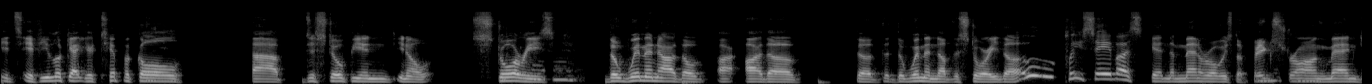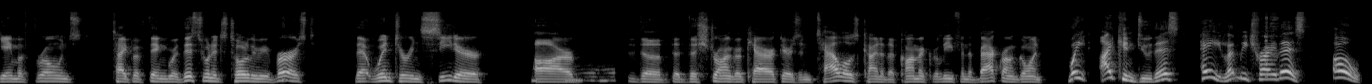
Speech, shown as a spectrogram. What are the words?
it's if you look at your typical uh dystopian, you know, stories, the women are the are, are the, the the the women of the story, the oh, please save us. And the men are always the big mm, strong mm. men, Game of Thrones type of thing. Where this one it's totally reversed. That Winter and Cedar are mm. the, the the stronger characters and Tallow's kind of the comic relief in the background going, wait, I can do this. Hey, let me try this. Oh,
